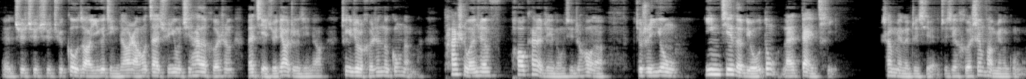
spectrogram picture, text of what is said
呃，去去去去构造一个紧张，然后再去用其他的和声来解决掉这个紧张。这个就是和声的功能嘛，它是完全。抛开了这些东西之后呢，就是用音阶的流动来代替上面的这些这些和声方面的功能，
